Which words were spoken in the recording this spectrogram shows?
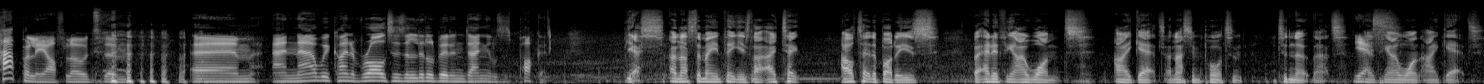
happily offloads them, um, and now we kind of Rawls is a little bit in Daniels' pocket. Yes, and that's the main thing. Is that I take, I'll take the bodies, but anything I want, I get, and that's important to note that. Yes. anything I want, I get.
